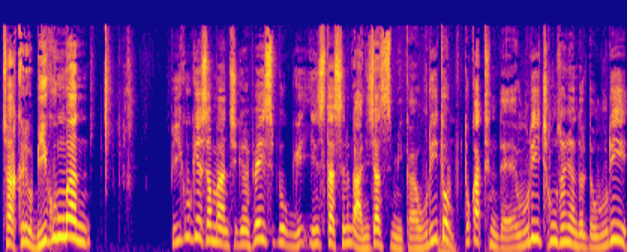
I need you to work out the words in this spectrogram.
자 그리고 미국만 미국에서만 지금 페이스북, 인스타 쓰는 거 아니지 않습니까? 우리도 음. 똑같은데 우리 청소년들도 우리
